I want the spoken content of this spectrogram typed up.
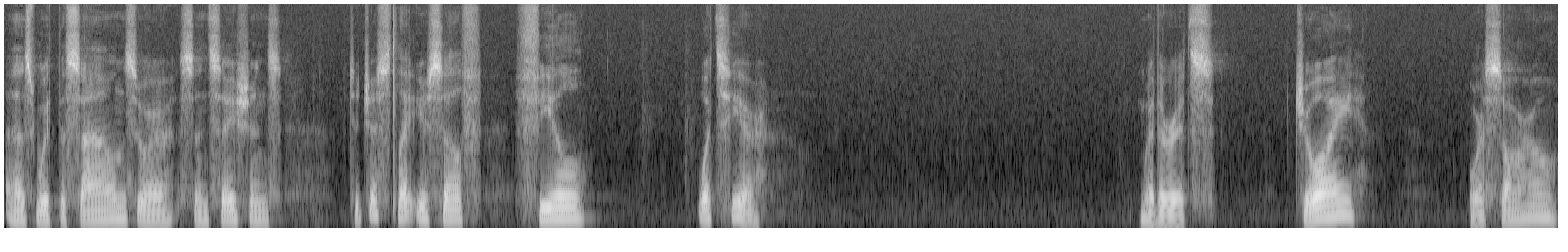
as with the sounds or sensations to just let yourself feel what's here. Whether it's joy or sorrow.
